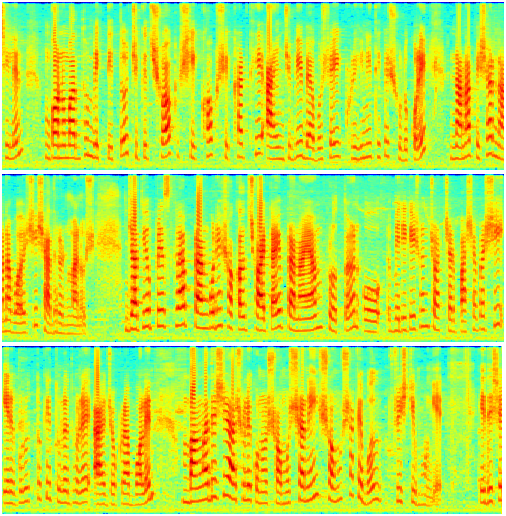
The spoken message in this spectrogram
ছিলেন গণমাধ্যম ব্যক্তিত্ব, চিকিৎসক, শিক্ষক, শিক্ষার্থী, আইনজীবী, ব্যবসায়ী, গৃহিণী থেকে শুরু করে নানা পেশার নানা বয়সী সাধারণ মানুষ। জাতীয় প্রেস ক্লাব প্রাঙ্গণে সকাল ছয়টায় প্রাণায়াম, প্রত্যয়ন ও মেডিটেশন চর্চার পাশাপাশি এর গুরুত্বকে তুলে ধরে আয়োজকরা বলেন, বাংলাদেশে আসলে কোনো সমস্যা নেই, সমস্যা কেবল দৃষ্টিভঙ্গির এদেশে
